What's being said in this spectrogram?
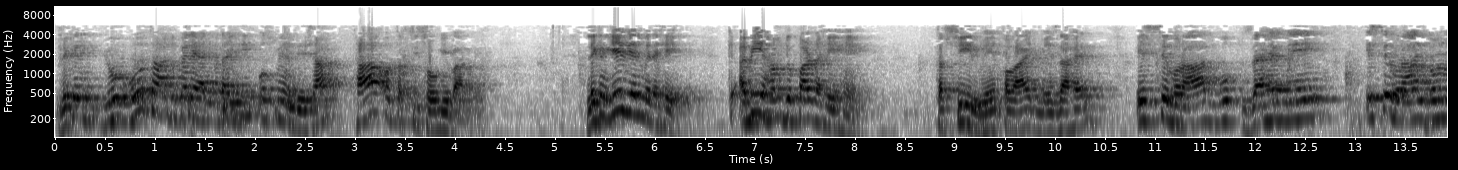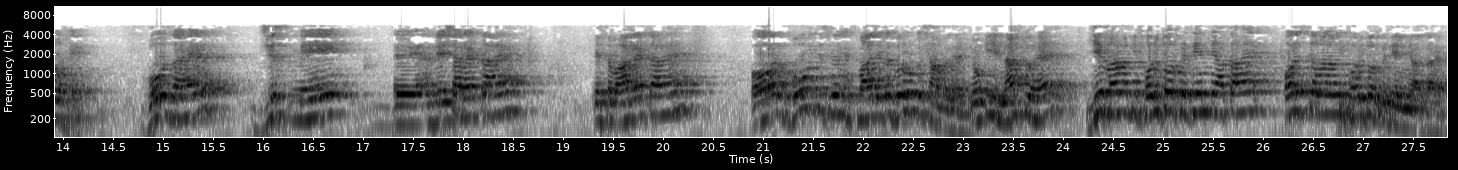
لیکن جو وہ تھا جو پہلے آج بتائی تھی، اس میں اندیشہ تھا اور تخصیص ہوگی بعد میں۔ لیکن یہ ذہن میں رہے کہ ابھی ہم جو پڑھ رہے ہیں، تفسیر میں، قواعد میں ظاہر، اس سے مراد وہ ظاہر میں، اس سے مراد دونوں ہیں۔ وہ ظاہر جس میں اندیشہ رہتا ہے استعمال رہتا ہے اور وہ جس میں رہتا ہے دونوں کو شامل ہے کیونکہ یہ نفس جو ہے یہ معنی بھی فوری طور پہ ذہن میں آتا ہے اور اس کا معنی بھی فوری طور پہ ذہن میں آتا ہے۔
